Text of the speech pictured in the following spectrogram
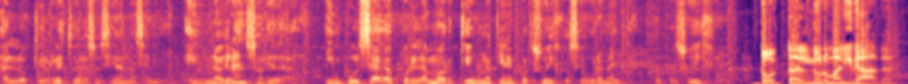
a lo que el resto de la sociedad no se animó, en una gran soledad, impulsadas por el amor que uno tiene por su hijo seguramente, o por su hija. Total normalidad.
